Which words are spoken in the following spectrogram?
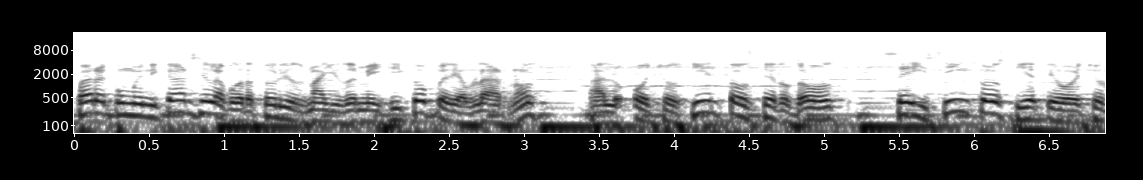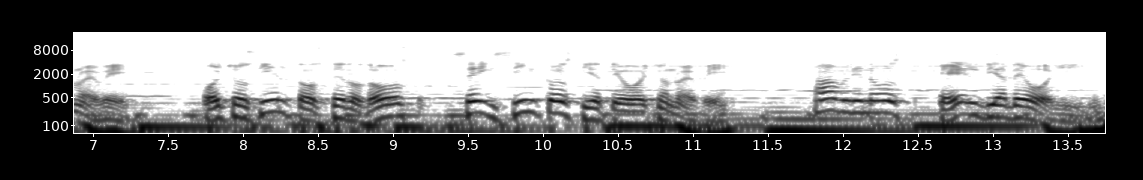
Para comunicarse a Laboratorios Mayo de México puede hablarnos al 800-02-65789. 800-02-65789. Háblenos el día de hoy.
